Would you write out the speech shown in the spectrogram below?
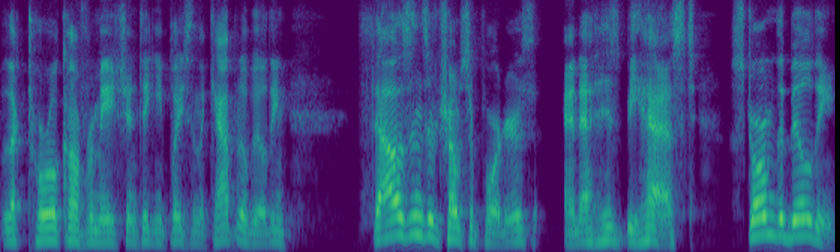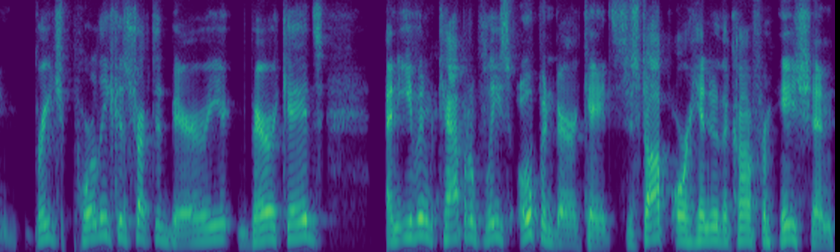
electoral confirmation taking place in the Capitol building, thousands of Trump supporters, and at his behest, stormed the building, breached poorly constructed barri- barricades, and even Capitol Police opened barricades to stop or hinder the confirmation.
